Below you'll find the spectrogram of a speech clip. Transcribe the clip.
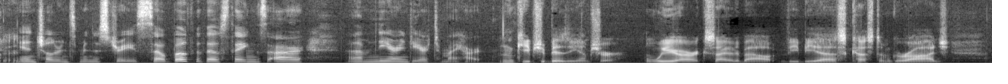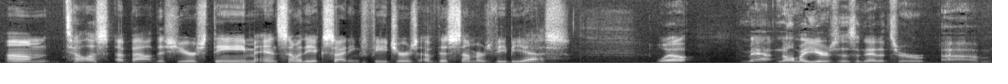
Good. in children's ministries. So both of those things are um, near and dear to my heart. And keeps you busy, I'm sure. We are excited about VBS Custom Garage. Um, tell us about this year's theme and some of the exciting features of this summer's VBS. Well, Matt, in all my years as an editor, um,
